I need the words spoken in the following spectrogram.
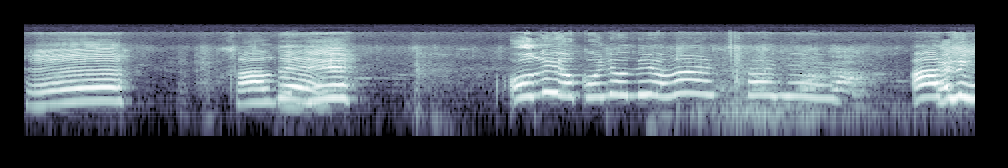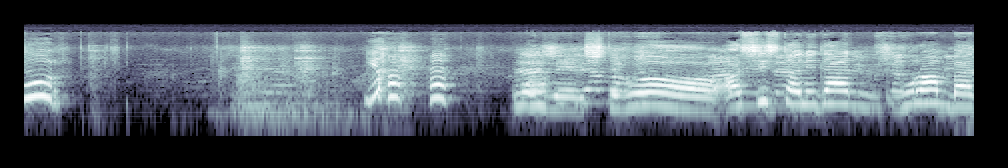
He. Saldı. Hadi. Oluyor gol oluyor lan. Hayır. At. Ali vur. Ya. Gol be işte bu. Asist Ali'den vuran ben.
